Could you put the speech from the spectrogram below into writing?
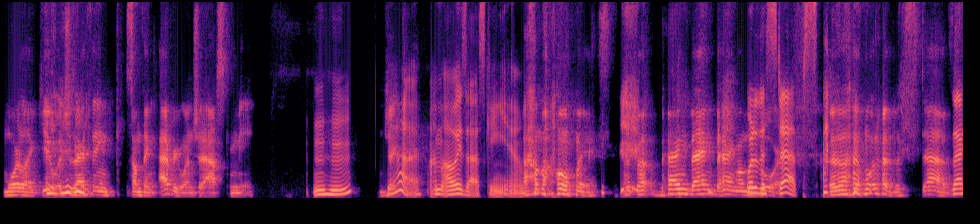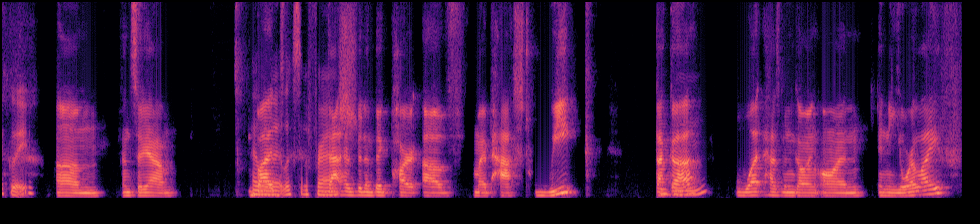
more like you? Which is, I think, something everyone should ask me. Mm-hmm. Jake. Yeah, I'm always asking you. I'm always bang, bang, bang on what are the the steps? what are the steps? exactly. Um, and so yeah. I love it. It looks so fresh. that has been a big part of my past week. Becca, Mhm. what has been going on in your life?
